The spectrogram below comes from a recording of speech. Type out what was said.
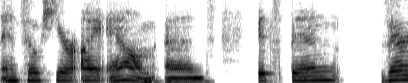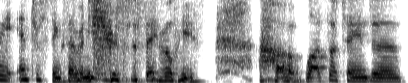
And so here I am, and it's been very interesting seven years to say the least. Uh, lots of changes,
